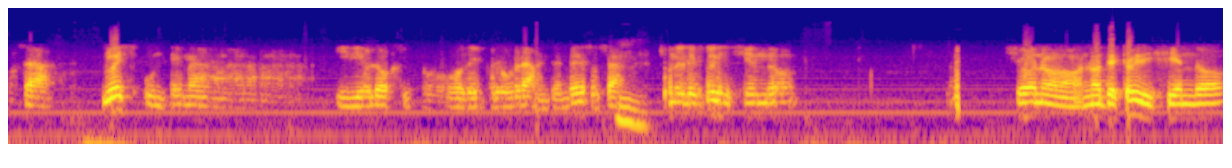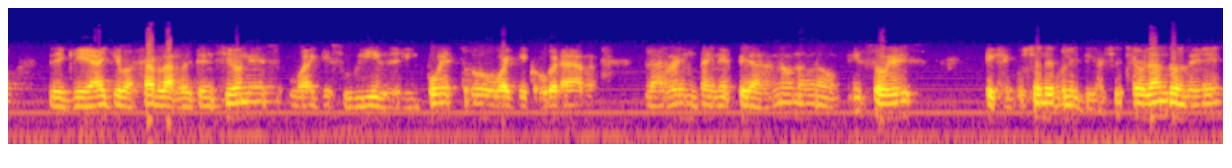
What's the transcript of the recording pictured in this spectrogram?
O sea, no es un tema ideológico o de programa, ¿entendés? O sea, Mm. yo no te estoy diciendo yo no, no te estoy diciendo de que hay que bajar las retenciones o hay que subir el impuesto o hay que cobrar la renta inesperada. No, no, no. Eso es ejecución de política. Yo estoy hablando de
